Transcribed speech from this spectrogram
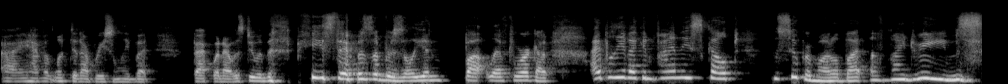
I haven't looked it up recently, but back when I was doing this piece, there was a Brazilian butt lift workout. I believe I can finally sculpt the supermodel butt of my dreams.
